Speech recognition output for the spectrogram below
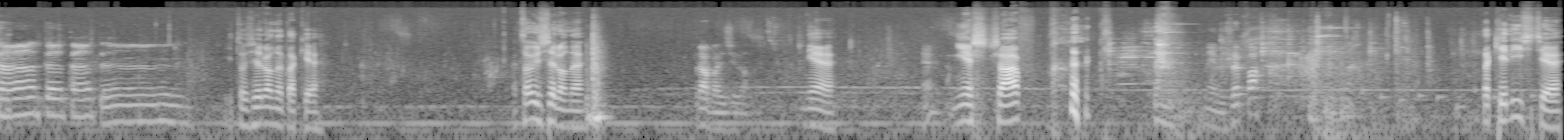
Ta, ta, ta, ta. i to zielone takie. A co jest zielone? Prawa jest zielona. Nie. Nie? Nie szczaw. Nie wiem, rzepa? Takie liście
